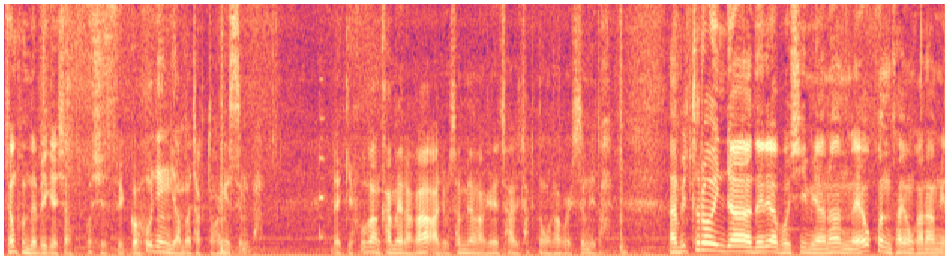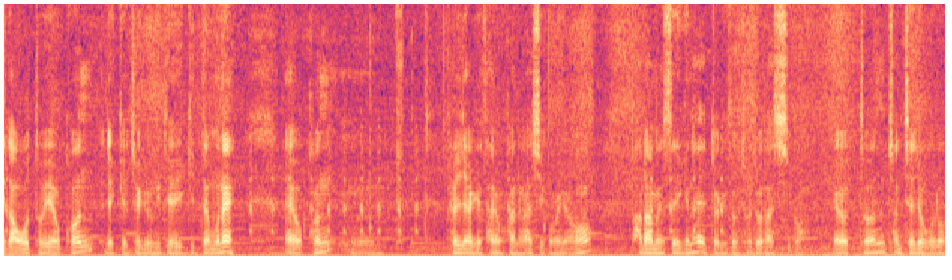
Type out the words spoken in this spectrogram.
정품 내비게이션 보실 수 있고 후진기 한번 작동하겠습니다. 이렇게 후방 카메라가 아주 선명하게 잘 작동을 하고 있습니다. 아, 밑으로 이제 내려 보시면은 에어컨 사용 가능합니다. 오토 에어컨 이렇게 적용이 되어 있기 때문에 에어컨 음, 편리하게 사용 가능하시고요. 바람의 세기는 이쪽에서 조절하시고 에어컨 전체적으로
